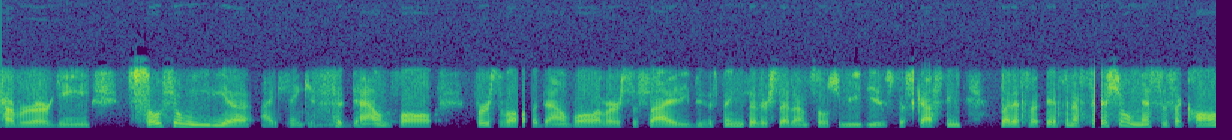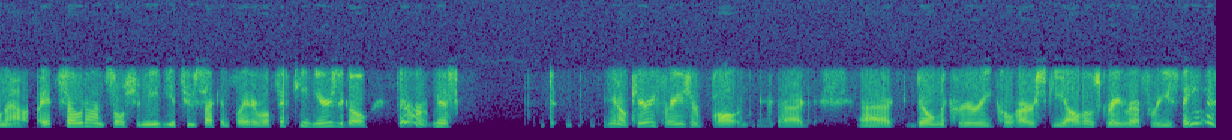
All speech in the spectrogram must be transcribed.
cover our game. Social media, I think, is the downfall first of all, the downfall of our society be the things that are said on social media is disgusting. But if if an official misses a call now, it's out on social media two seconds later. Well, 15 years ago, there were miss, you know, Kerry Fraser, Paul, uh, uh, Bill McCreary, Koharski, all those great referees, they miss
